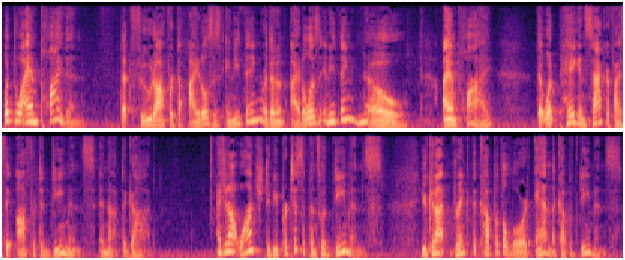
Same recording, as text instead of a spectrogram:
What do I imply then? That food offered to idols is anything, or that an idol is anything? No. I imply that what pagan sacrifice they offer to demons and not to God. I do not want you to be participants with demons. You cannot drink the cup of the Lord and the cup of demons.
